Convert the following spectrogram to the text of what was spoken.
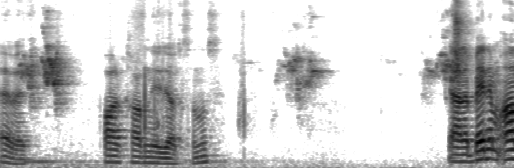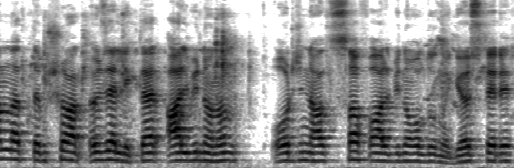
Evet. Fark anlayacaksınız. Yani benim anlattığım şu an özellikler albinonun orijinal saf albino olduğunu gösterir.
